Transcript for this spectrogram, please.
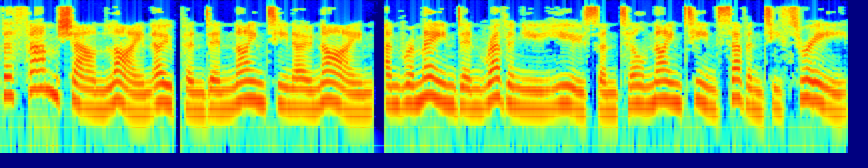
The Thamshavn line opened in 1909, and remained in revenue use until 1973,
